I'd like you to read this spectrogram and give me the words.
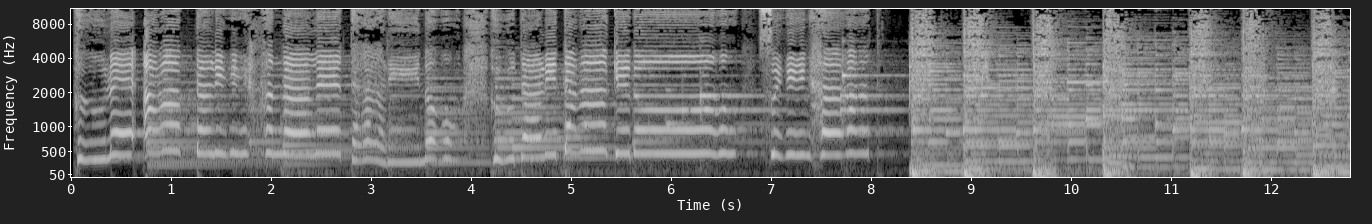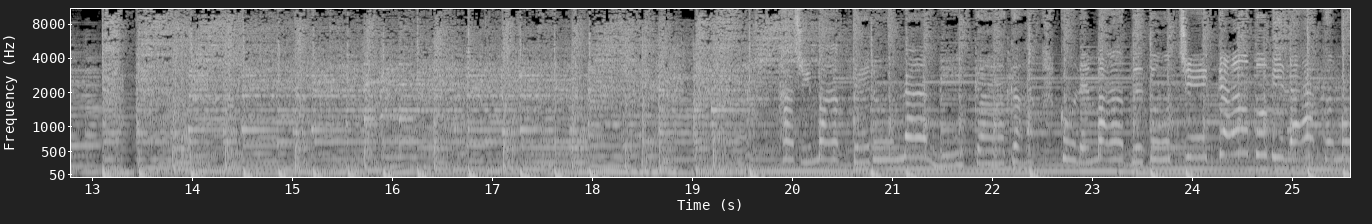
触れ合ったり離れたりの二人だけど Swing Heart 始まってる何かがこれまでと違う扉かも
